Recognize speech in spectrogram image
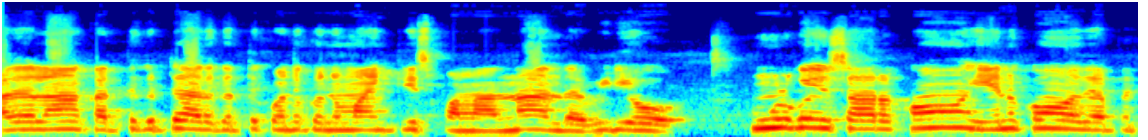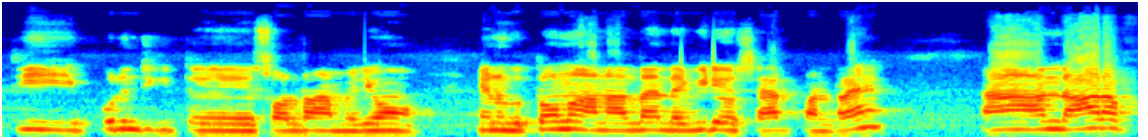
அதெல்லாம் கற்றுக்கிட்டு அதுக்கடுத்து கொஞ்சம் கொஞ்சமாக இன்க்ரீஸ் பண்ணலான்னா இந்த வீடியோ உங்களுக்கும் யூஸாக இருக்கும் எனக்கும் அதை பற்றி புரிஞ்சுக்கிட்டு சொல்கிற மாதிரியும் எனக்கு தோணும். அதனால தான் இந்த வீடியோ ஷேர் பண்ணுறேன் அந்த ஆர்எஃப்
